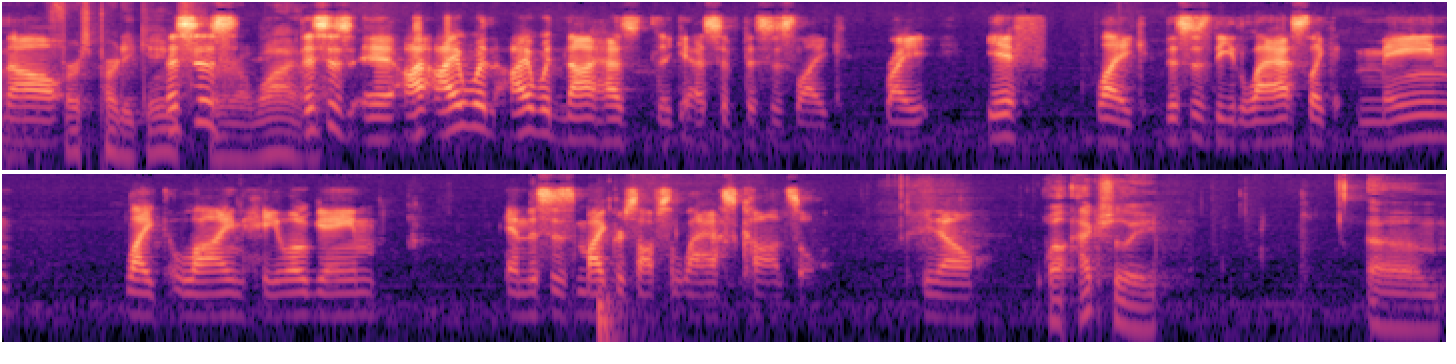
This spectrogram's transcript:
Now, first-party games this for is- a while. This is it. I, I would I would not hesitate to guess if this is like right if like this is the last like main like line Halo game, and this is Microsoft's last console. You know. Well, actually, um,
